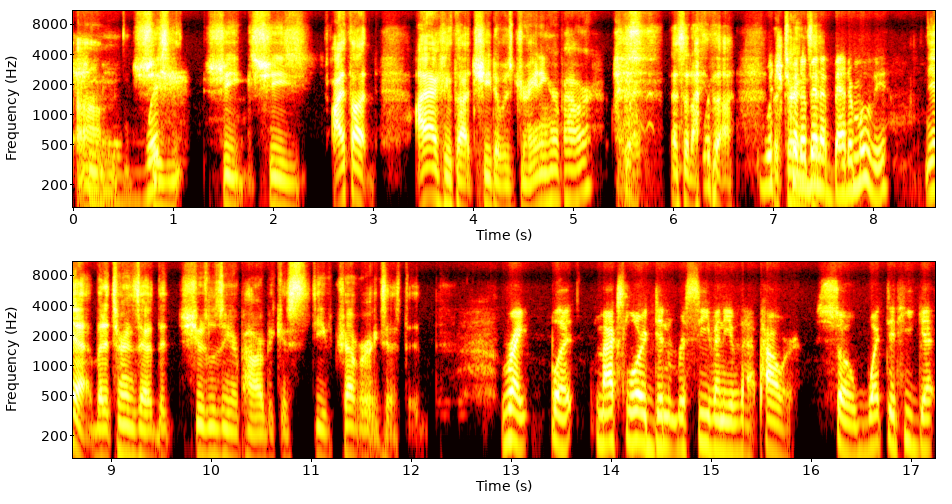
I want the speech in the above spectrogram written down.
She um a she she she's i thought i actually thought cheetah was draining her power Yeah. that's what i Which- thought which could have been out- a better movie yeah but it turns out that she was losing her power because steve trevor existed Right, but Max Lord didn't receive any of that power. So what did he get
